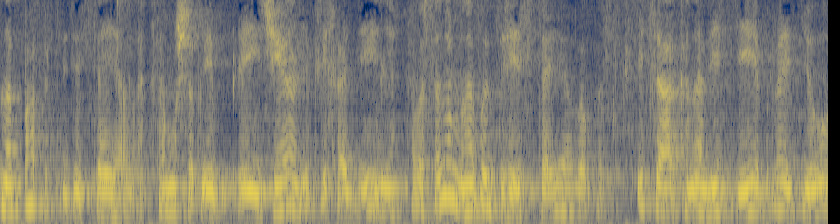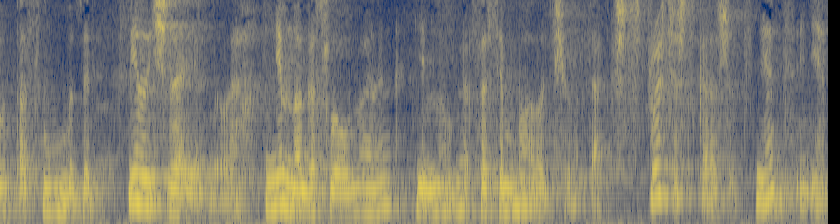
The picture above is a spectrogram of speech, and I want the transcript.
на папорте здесь стояла, потому что приезжали, приходили. А в основном она вот здесь стояла. Вот. И так она везде пройдет, посмотрит. Милый человек была. Немного слов, да? немного, совсем мало чего. Так, спросишь, скажет. Нет и нет.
